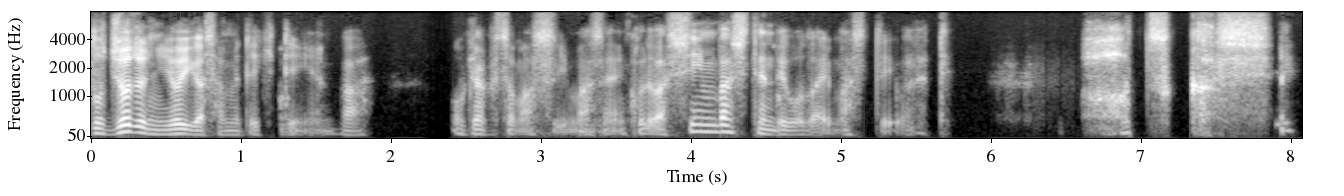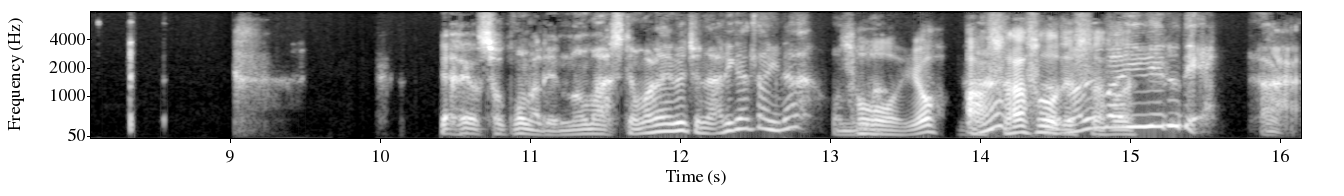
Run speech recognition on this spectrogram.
と徐々に酔いが冷めてきてんやんか。お客様すいません。これは新橋店でございますって言われて。恥ずかしい。いや、だからそこまで飲ませてもらえるっていうのはありがたいな。う。そうよ。あ、なそりゃそうですそれはわ。言えるで。は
